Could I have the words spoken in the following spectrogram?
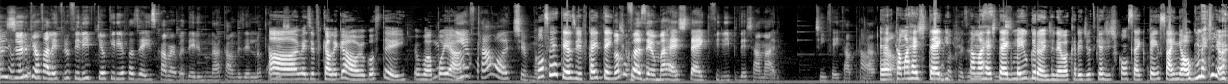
Eu juro que eu falei pro Felipe que eu queria fazer isso com a barba dele no Natal, mas ele não quer Ai, mas ia ficar legal, eu gostei. Eu vou apoiar. Ia ficar ótimo. Com certeza, ia ficar idêntico. Vamos fazer uma hashtag Felipe deixar a Mari te enfeitar pro Natal. É, tá uma hashtag, tá uma hashtag sentido. meio grande, né? Eu acredito que a gente consegue pensar em algo melhor.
